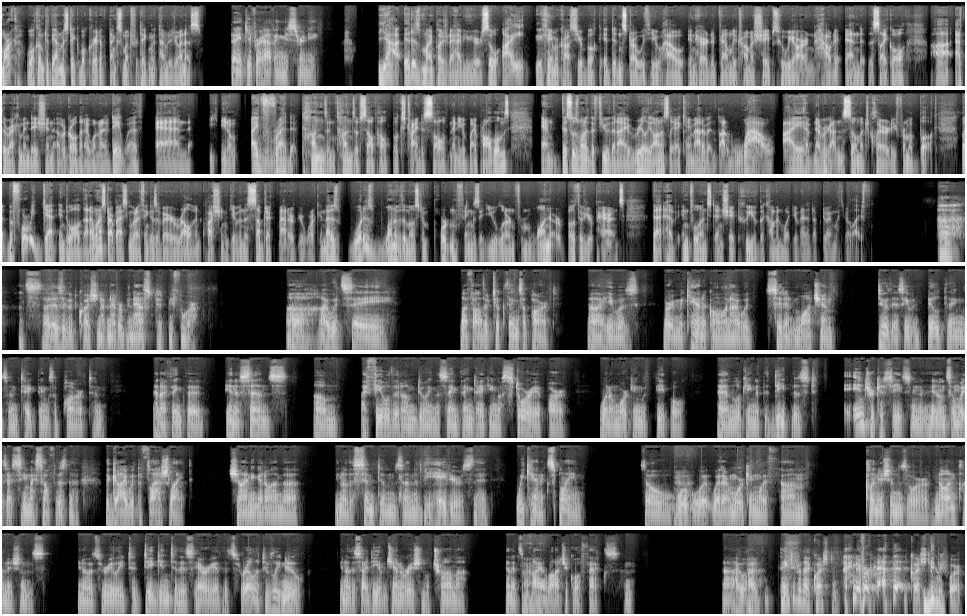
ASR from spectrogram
Mark, welcome to the Unmistakable Creative. Thanks so much for taking the time to join us. Thank you for having me, Srini. Yeah, it is my pleasure to have you here. So I came across your book. It didn't start with you. How inherited family trauma shapes who we are and how to end the cycle. Uh, at the recommendation of a girl that I went on a date with, and you know, I've read tons and tons of self help books trying to solve many of my problems. And this was one of the few that I really honestly, I came out of it and thought, wow, I have never gotten so much clarity from a book. But before we get into all of that, I want to start by asking what I think is a very relevant question given the subject matter of your work. And that is, what is one of the most important things that you learned from one or both of your parents that have influenced and shaped who you've become and what you've ended up doing with your life? Ah, that's, that is a good question. I've never been asked it before. Uh, I would say my father took things apart. Uh, he was very mechanical, and I would sit and watch him do this. He would build things and take things apart, and and I think that in a sense, um, I feel that I'm doing the same thing, taking a story apart when I'm working with people and looking at the deepest intricacies. And you know, in some ways, I see myself as the the guy with the flashlight, shining it on the you know the symptoms and the behaviors that we can't explain so yeah. w- w- whether i'm working with um, clinicians or non-clinicians you know it's really to dig into this area that's relatively new you know this idea of generational trauma and its uh-huh. biological effects and uh, I, yeah. I, thank you for that question i never had that question yeah. before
